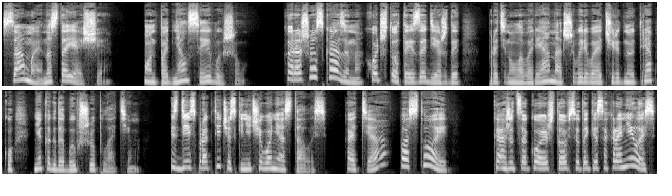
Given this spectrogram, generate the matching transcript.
Самое настоящее». Он поднялся и вышел. «Хорошо сказано, хоть что-то из одежды», — протянула Вариана, отшвыривая очередную тряпку, некогда бывшую платьем. «Здесь практически ничего не осталось. Хотя, постой. Кажется, кое-что все таки сохранилось.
